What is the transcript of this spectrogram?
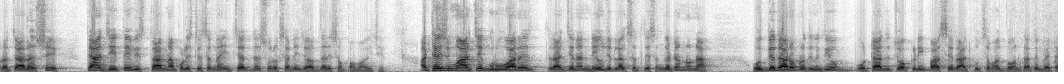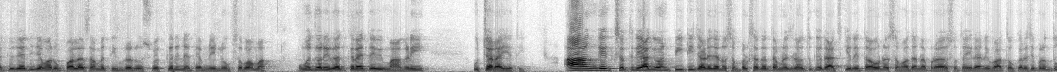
પ્રચાર હશે, ત્યાં જે તે વિસ્તારના પોલીસ સ્ટેશનના ઇન્ચાર્જને સુરક્ષાની જવાબદારી સોંપવામાં આવી છે. અઠ્યાવીસમી માર્ચે ગુરુવારે રાજ્યના નેવ જેટલા ક્ષત્રિય સંગઠનોના હોદ્દેદારો, પ્રતિનિધિઓ બોટાદ ચોકડી પાસે રાજપૂત સમાજ ભવન ખાતે બેઠક યોજાઈ હતી, જેમાં રૂપાલા સામે તીવ્ર રોષ વ્યક્ત કરીને તેમની લોકસભામાં ઉમેદવારી રદ કરાય તેવી માગણી ઉચ્ચારાઈ હતી. આ અંગે ક્ષત્રિય આગેવાન પીટી જાડેજાનો સંપર્ક સાથે તેમણે જણાવ્યું હતું કે રાજકીય નેતાઓના સમાધાનના પ્રયાસો થઈ રહ્યાની વાતો કરે છે, પરંતુ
